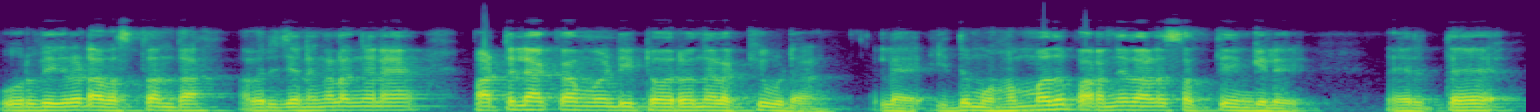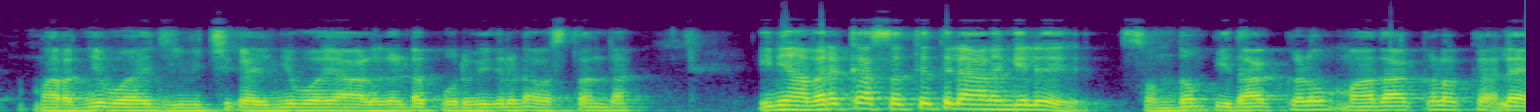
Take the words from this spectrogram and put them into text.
പൂർവികരുടെ അവസ്ഥ എന്താ? അവർ ജനങ്ങളെങ്ങനെ പട്ടിലാക്കാൻ വേണ്ടിയിട്ട് ഓരോന്ന് ഇളക്കി വിടുകയാണ്. അല്ലെ? ഇത് മുഹമ്മദ് പറഞ്ഞതാണ് സത്യമെങ്കിൽ നേരത്തെ മറഞ്ഞുപോയ ജീവിച്ചു കഴിഞ്ഞു പോയ ആളുകളുടെ പൂർവികരുടെ അവസ്ഥ എന്താ? ഇനി അവരൊക്കെ അസത്യത്തിലാണെങ്കിൽ സ്വന്തം പിതാക്കളും മാതാക്കളൊക്കെ അല്ലെ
